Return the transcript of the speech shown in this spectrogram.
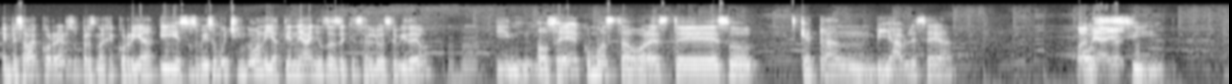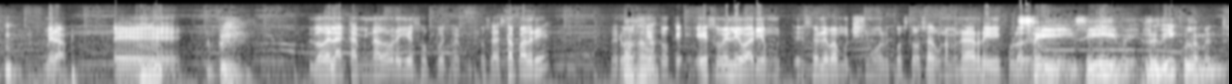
empezaba a correr, su personaje corría y eso se me hizo muy chingón y ya tiene años desde que salió ese video y no sé cómo hasta ahora esté eso, qué tan viable sea. Pues mira, mira eh, lo de la caminadora y eso, pues, o sea, está padre, pero siento que eso elevaría eso eleva muchísimo el costo, o sea, de una manera ridícula. sí, sí, güey, ridículamente.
